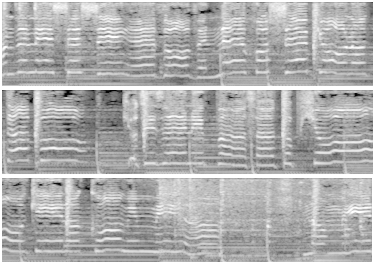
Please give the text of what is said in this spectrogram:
Αν δεν είσαι εσύ εδώ Δεν έχω σε ποιο να τα πω. Κι ό,τι δεν είπα θα το πιω. Κι είναι ακόμη μία. Να μην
